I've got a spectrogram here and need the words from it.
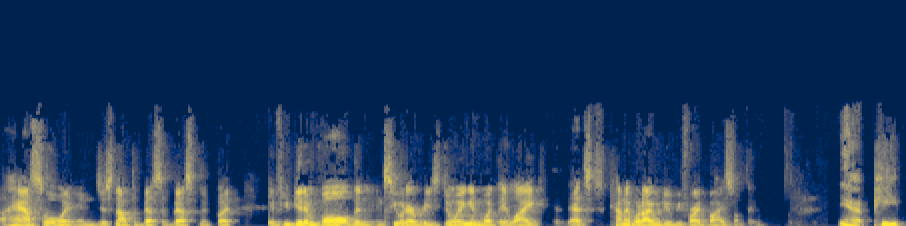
a hassle and just not the best investment. But if you get involved and, and see what everybody's doing and what they like that's kind of what i would do before i'd buy something. Yeah pete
